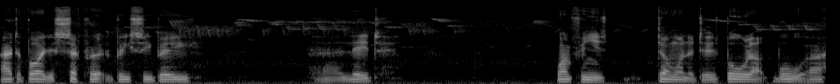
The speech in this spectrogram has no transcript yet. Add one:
I had to buy this separate BCB uh, lid. One thing you don't want to do is boil up the water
